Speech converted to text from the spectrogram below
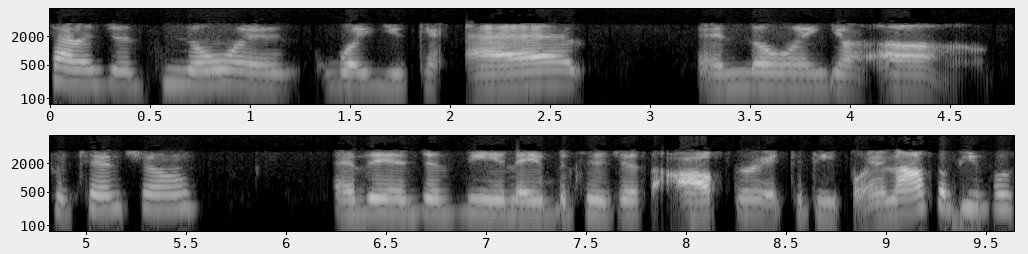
Kind of just knowing what you can add and knowing your uh potential, and then just being able to just offer it to people, and also people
